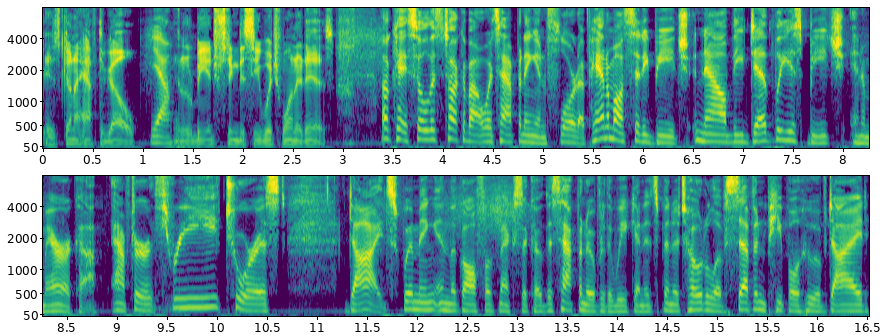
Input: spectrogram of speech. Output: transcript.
is going to have to go. Yeah. and it'll be interesting to see which one it is. Okay, so let's talk about what's happening in Florida. Panama City Beach, now the deadliest beach in America, after three tourists died swimming in the Gulf of Mexico. This happened over the weekend. It's been a total of seven people who have died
